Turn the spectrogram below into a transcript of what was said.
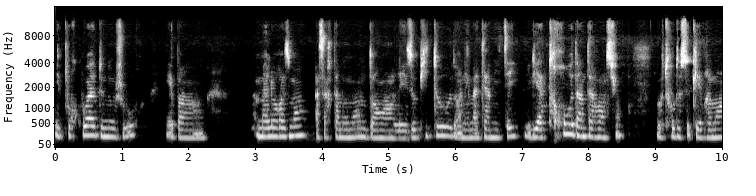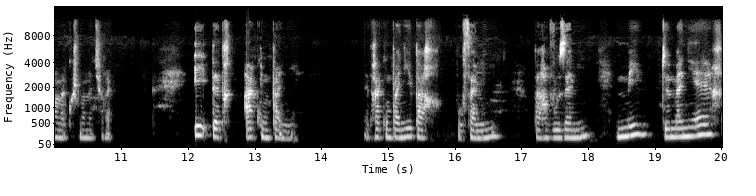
et pourquoi de nos jours, eh ben, malheureusement, à certains moments, dans les hôpitaux, dans les maternités, il y a trop d'interventions autour de ce qu'est vraiment un accouchement naturel et d'être accompagné. D'être accompagné par vos familles, par vos amis, mais de manière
